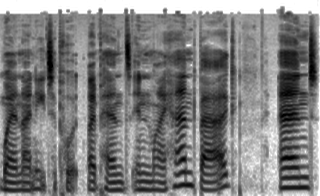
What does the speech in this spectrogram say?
when I need to put my pens in my handbag. And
